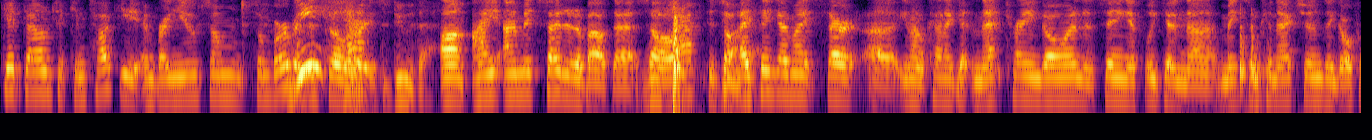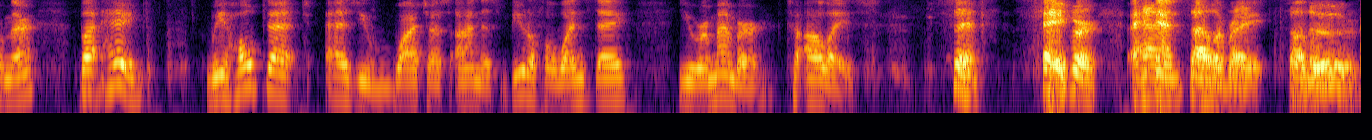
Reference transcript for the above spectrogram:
get down to Kentucky and bring you some some bourbon we distilleries. have to do that. Um, I I'm excited about that. So we have to do so that. I think I might start, uh, you know, kind of getting that train going and seeing if we can uh, make some connections and go from there. But hey, we hope that as you watch us on this beautiful Wednesday, you remember to always sip, savor, and, celebrate. Salud.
